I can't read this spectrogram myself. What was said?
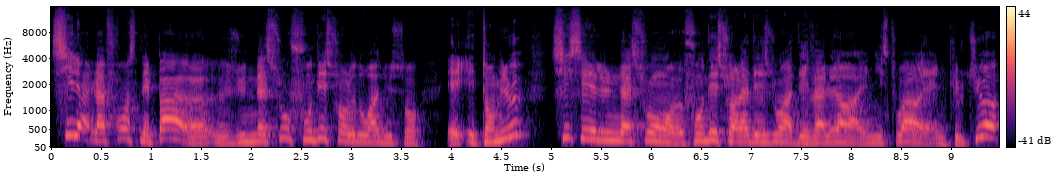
Si la, France n'est pas euh, une nation fondée sur le droit du son, et, tant mieux, si c'est une nation fondée sur l'adhésion à des valeurs, à une histoire et à une culture,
